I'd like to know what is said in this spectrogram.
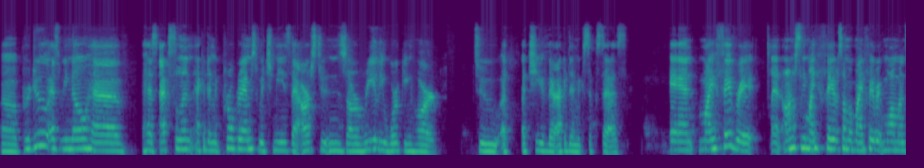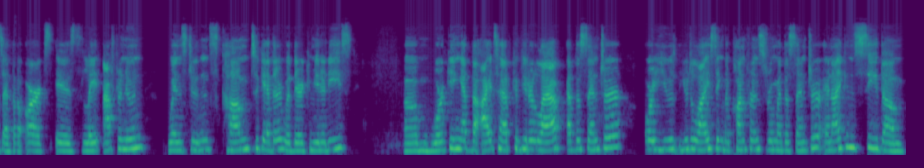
uh, Purdue, as we know, have has excellent academic programs, which means that our students are really working hard to a- achieve their academic success. And my favorite, and honestly, my favorite, some of my favorite moments at the ARCS is late afternoon when students come together with their communities, um, working at the ITAP computer lab at the center or u- utilizing the conference room at the center. And I can see them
